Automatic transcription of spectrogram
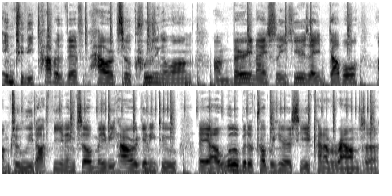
into the top of the fifth, Howard still cruising along um, very nicely. Here's a double um, to lead off the inning, so maybe Howard getting to a, a little bit of trouble here as he kind of rounds uh,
